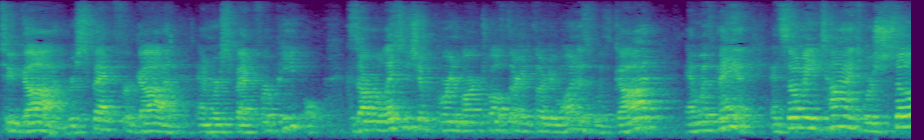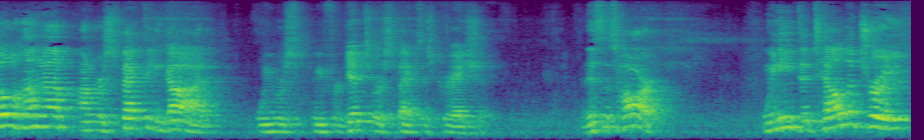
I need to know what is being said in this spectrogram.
to God, respect for God, and respect for people. Because our relationship, according to Mark 12, 30, 31, is with God and with man. And so many times we're so hung up on respecting God, we, res- we forget to respect His creation. And this is hard. We need to tell the truth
